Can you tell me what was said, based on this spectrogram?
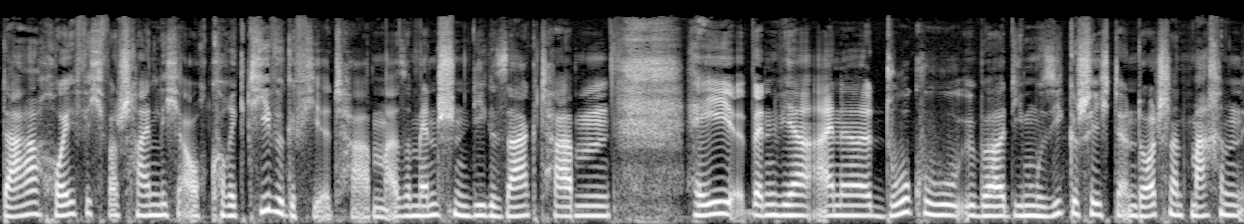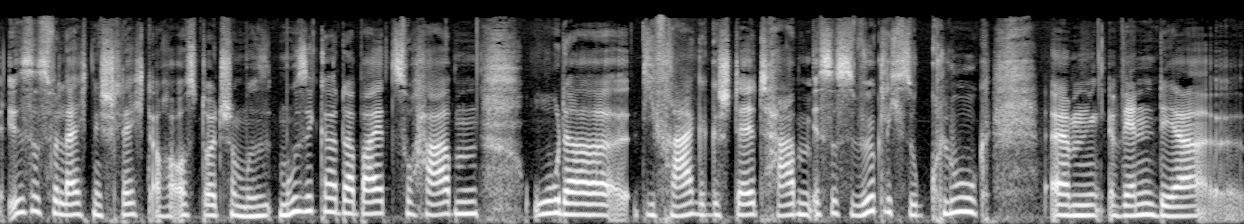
da häufig wahrscheinlich auch Korrektive gefehlt haben. Also Menschen, die gesagt haben, hey, wenn wir eine Doku über die Musikgeschichte in Deutschland machen, ist es vielleicht nicht schlecht, auch ostdeutsche Musiker dabei zu haben oder die Frage gestellt haben, ist es wirklich so klug, ähm, wenn der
